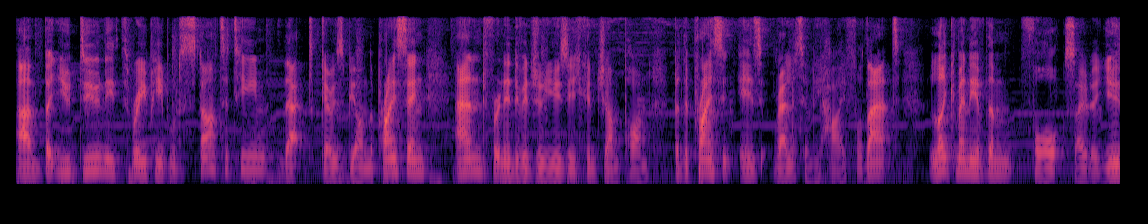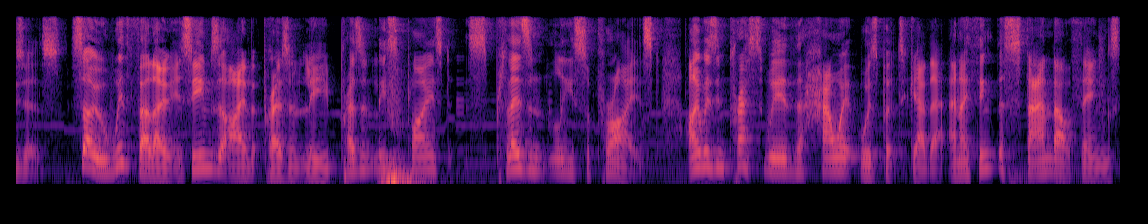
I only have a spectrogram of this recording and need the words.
Um, but you do need three people to start a team that goes beyond the pricing. And for an individual user, you can jump on, but the pricing is relatively high for that, like many of them for solo users. So with Fellow, it seems that I'm presently presently surprised, pleasantly surprised. I was impressed with how it was put together, and I think the standout things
